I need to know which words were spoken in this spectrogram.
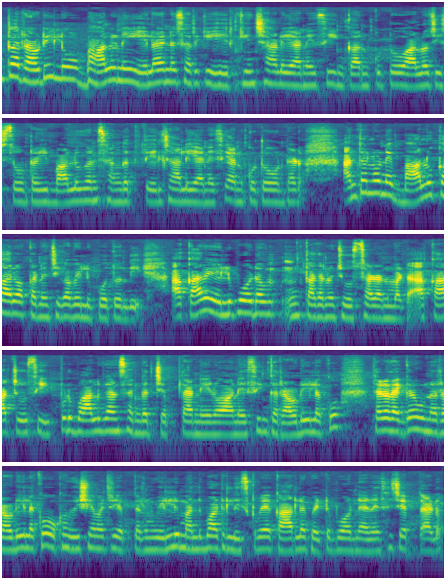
ఇంకా రౌడీలు బాలుని ఎలా అయినా సరికి ఎరికించాలి అనేసి ఇంకా అనుకుంటూ ఆలోచిస్తూ ఉంటాడు ఈ బాలు సంగతి తేల్చాలి అనేసి అనుకుంటూ ఉంటాడు. అంతలోనే బాలు కారు అక్కడి నుంచిగా వెళ్ళిపోతుంది. ఆ కారు వెళ్ళిపోవడం కథను చూస్తాడనమాట. ఆ కారు చూసి ఇప్పుడు బాలుగాని సంగతి చెప్తాను నేను అనేసి ఇంకా రౌడీలకు తన దగ్గర ఉన్న రౌడీలకు ఒక విషయం అయితే చెప్తాను వెళ్ళి మందు బాటిల్ తీసుకుపోయి ఆ కారులో పెట్టుకోండి అనేసి చెప్తాడు.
